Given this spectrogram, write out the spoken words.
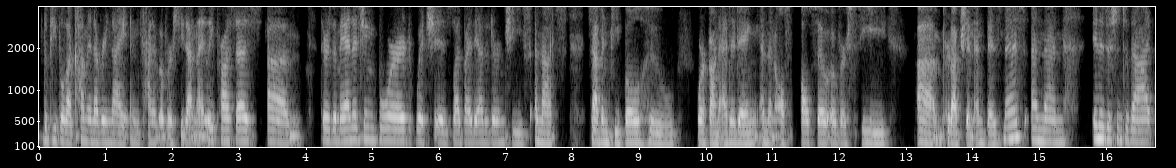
the people that come in every night and kind of oversee that nightly process. Um, there's a managing board, which is led by the editor in chief, and that's seven people who work on editing and then also oversee um, production and business. And then, in addition to that,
